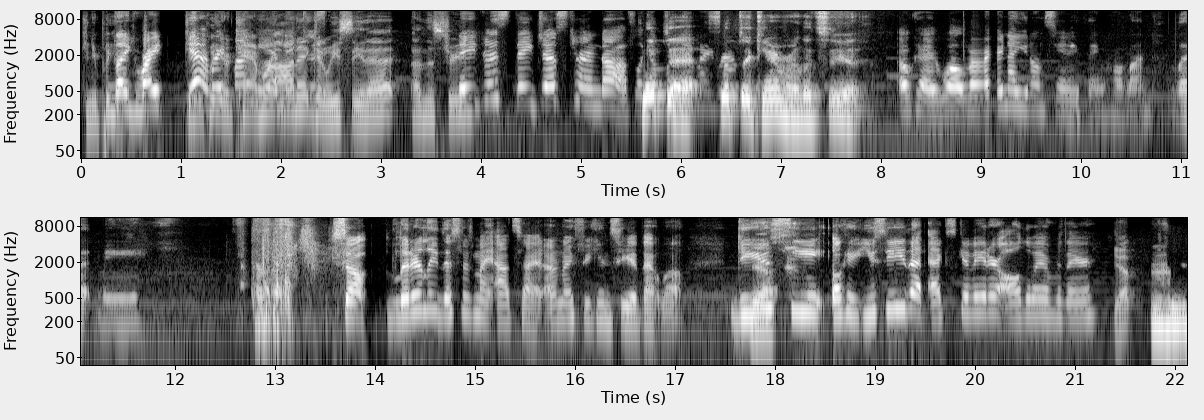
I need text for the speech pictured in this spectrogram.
Can you put Like, your, right, can yeah, you put right your camera on they it? Can we see that on the stream? They just they just turned off. Like, Flip that. Flip the camera. Let's see it. Okay, well, right now you don't see anything. Hold on. Let me. Okay. So, literally, this is my outside. I don't know if you can see it that well. Do you Yeah. see. Okay, you see that excavator all the way over there? Yep. hmm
